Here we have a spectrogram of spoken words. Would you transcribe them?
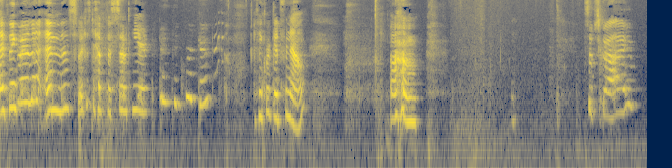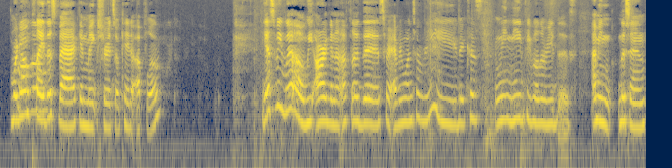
I think we're gonna end this first episode here. I think we're good. I think we're good for now. Um, Subscribe. we're gonna play this back and make sure it's okay to upload. Yes, we will. We are gonna upload this for everyone to read because we need people to read this. I mean, listen,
